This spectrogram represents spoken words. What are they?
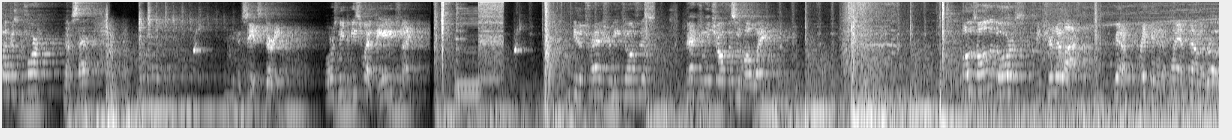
like this before? No, sir. You can see it's dirty. Floors need to be swept each night. The trash from each office, vacuum each office and hallway. Close all the doors, make sure they're locked. We had a break-in at a plant down the road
